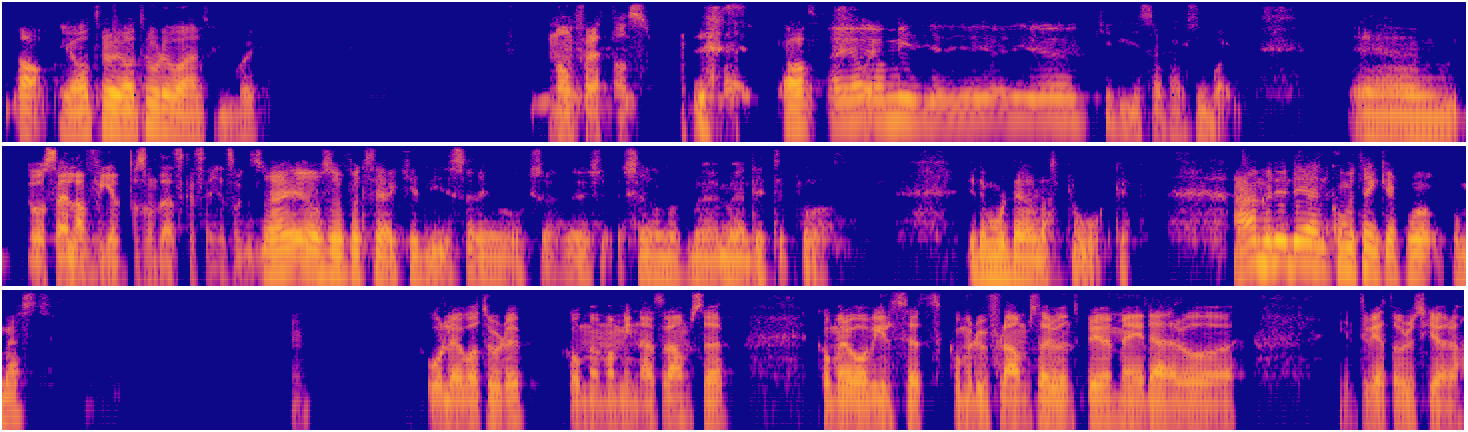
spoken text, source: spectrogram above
Ja, Jag tror, jag tror det var Helsingborg. Någon får rätta oss. ja jag, jag, jag, jag, jag, jag killgissar på Helsingborg. Ehm, Du har sällan fel på sånt där ska sägas också. nej, och så fått säga killgissar en gång också. Det känns som att man är med lite på i det moderna språket. Nej, men det är det jag kommer tänka på, på mest. Olle, vad tror du? Kommer man minnas ramsor? Kommer det vara vilset? Kommer du flamsa runt bredvid mig där och inte veta vad du ska göra?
